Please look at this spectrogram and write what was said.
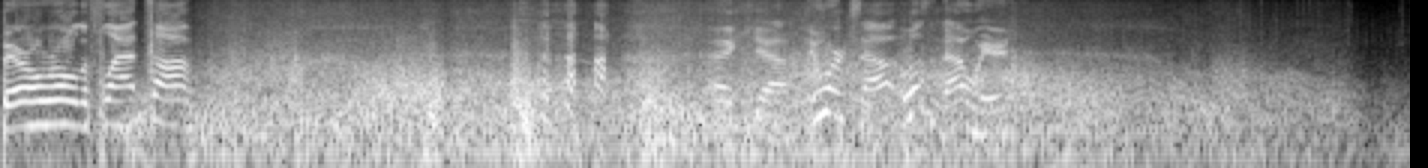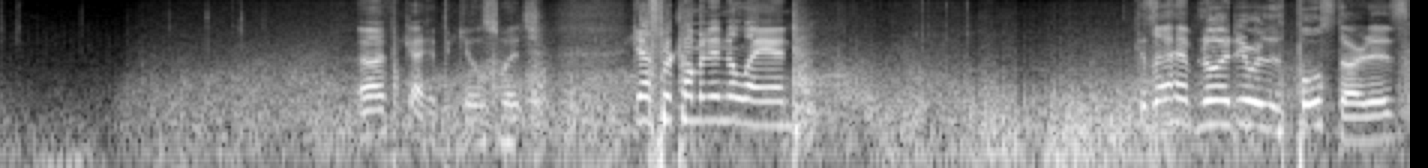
Barrel roll the flat top. Heck yeah, it works out. It wasn't that weird. Uh, I think I hit the kill switch. Guess we're coming into land. Because I have no idea where this pull start is.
